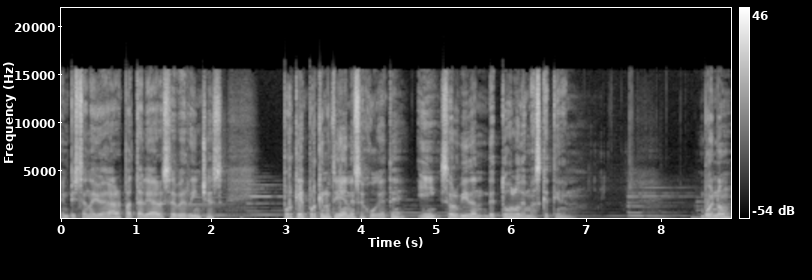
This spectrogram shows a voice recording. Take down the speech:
empiezan a llorar, patalear, hacer berrinches ¿Por qué? Porque no tienen ese juguete y se olvidan de todo lo demás que tienen. Bueno,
